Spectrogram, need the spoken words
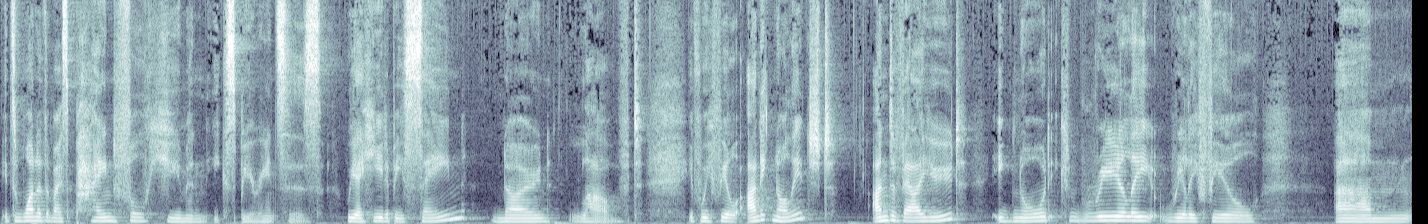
It's one of the most painful human experiences. We are here to be seen, known, loved. If we feel unacknowledged, undervalued, ignored, it can really, really feel um,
